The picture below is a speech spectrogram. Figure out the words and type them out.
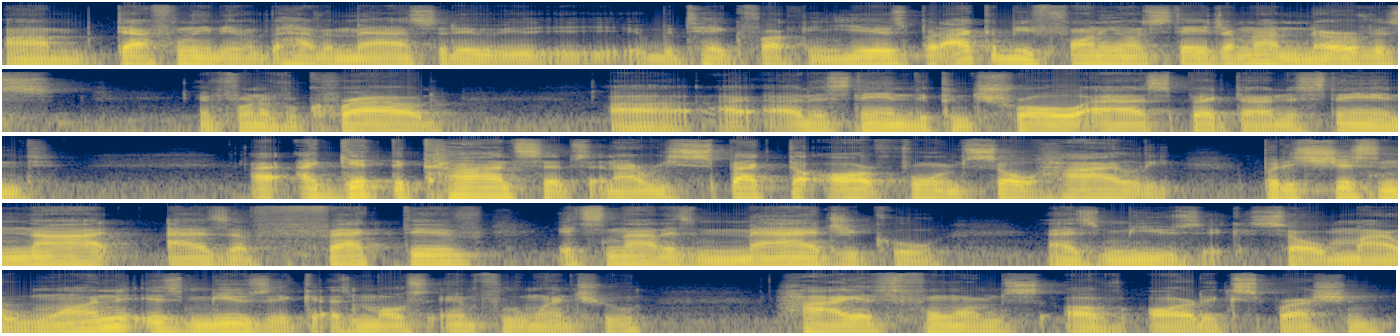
Um, definitely haven't mastered it. It would take fucking years, but I could be funny on stage. I'm not nervous in front of a crowd. Uh, I understand the control aspect. I understand. I, I get the concepts, and I respect the art form so highly. But it's just not as effective. It's not as magical as music. So my one is music as most influential, highest forms of art expression.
